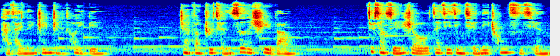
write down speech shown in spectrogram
他才能真正蜕变，绽放出蜷缩的翅膀，就像选手在接近全力冲刺前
